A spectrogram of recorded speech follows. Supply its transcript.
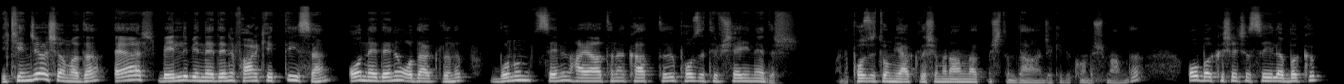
İkinci aşamada eğer belli bir nedeni fark ettiysen o nedene odaklanıp bunun senin hayatına kattığı pozitif şey nedir? Hani pozitum yaklaşımını anlatmıştım daha önceki bir konuşmamda. O bakış açısıyla bakıp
